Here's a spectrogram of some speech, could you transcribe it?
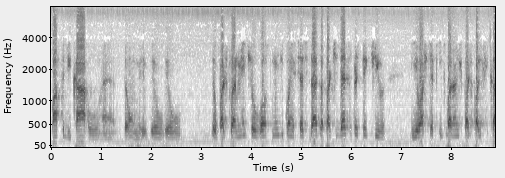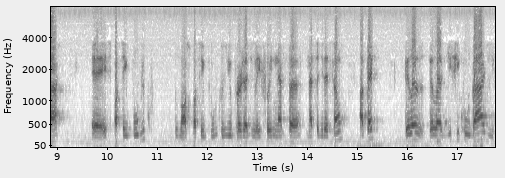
passa de carro. Né? Então, eu, eu, eu particularmente eu gosto muito de conhecer as cidades a partir dessa perspectiva. E eu acho que aqui em Tubarão a gente pode qualificar é, esse passeio público, os nossos passeios públicos, e o projeto de lei foi nessa, nessa direção, até pela, pela dificuldade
